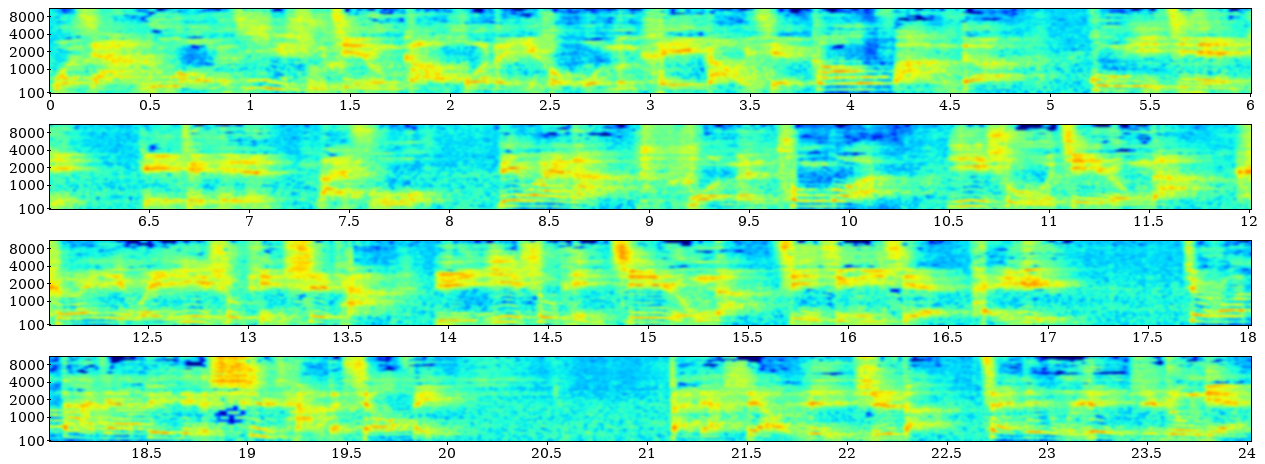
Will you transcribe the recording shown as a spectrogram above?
我想，如果我们艺术金融搞活了以后，我们可以搞一些高仿的工艺纪念品给这些人来服务。另外呢，我们通过艺术金融呢，可以为艺术品市场与艺术品金融呢进行一些培育，就是说大家对这个市场的消费。大家是要认知的，在这种认知中间，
